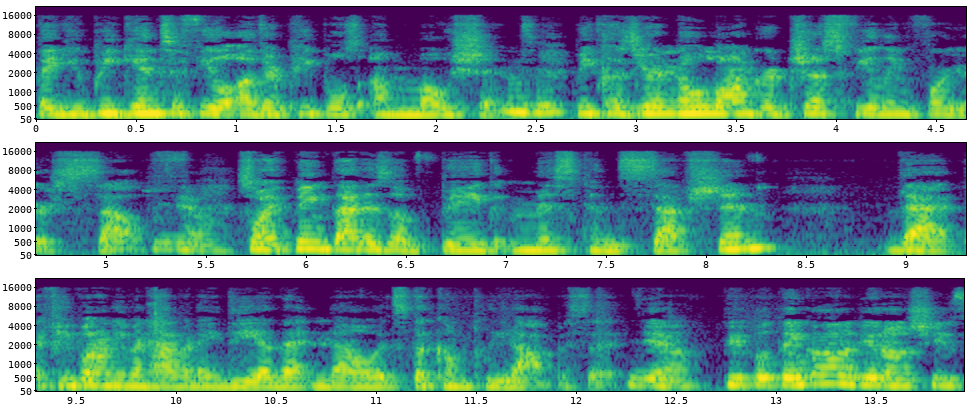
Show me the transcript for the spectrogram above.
that you begin to feel other people's emotions Mhm. because you're no longer just feeling for yourself. Yeah. So I think that is a big misconception that people don't even have an idea that no, it's the complete opposite. Yeah. People think, oh, you know, she's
